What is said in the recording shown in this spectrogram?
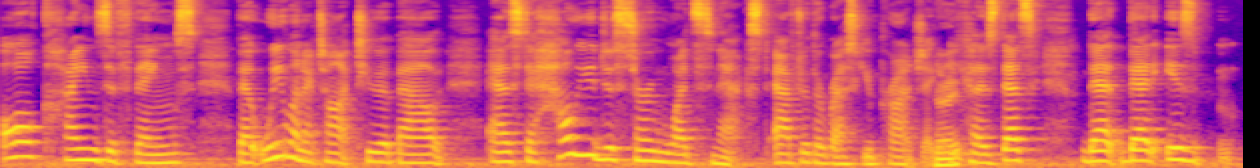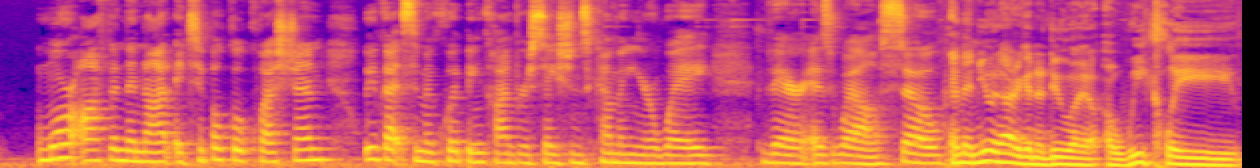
all kinds of things that we want to talk to you about as to how you discern what's next after the rescue project because that's that that is more often than not a typical question. We've got some equipping conversations coming your way there as well. So And then you and I are going to do a, a weekly,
